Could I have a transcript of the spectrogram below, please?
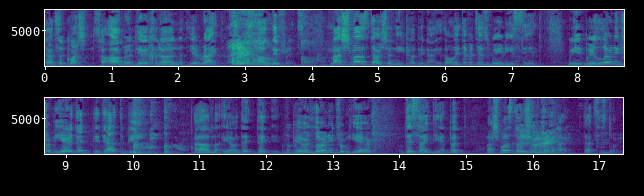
That's the question. So Amr Rabbi you're right. There's no difference. Mashmas darshanika benai. The only difference is where do you see it? We we're learning from here that it has to be, um, you know, that that we are learning from here this idea, but. That's the story.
